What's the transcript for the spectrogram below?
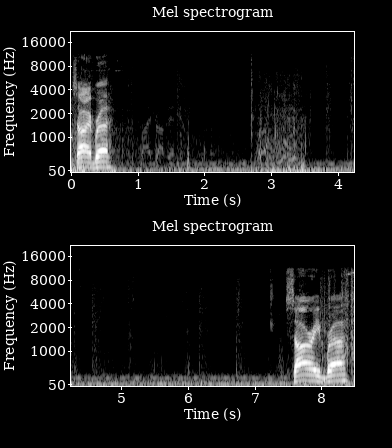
Sorry, bruh. Supply drop in. Sorry, bruh.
